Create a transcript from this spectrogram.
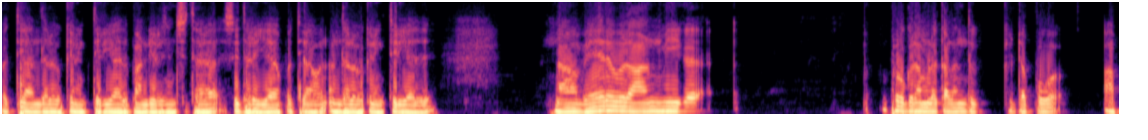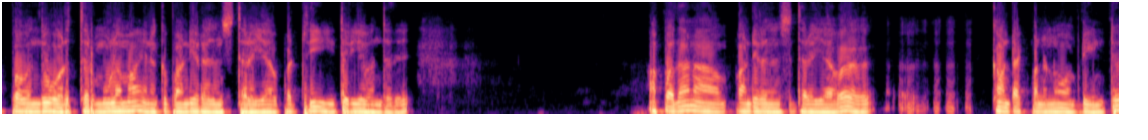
பற்றி அந்த அளவுக்கு எனக்கு தெரியாது. பாண்டியராஜன் சித்தர சித்தர் ஐயாவை பற்றி அந்த அளவுக்கு எனக்கு தெரியாது. நான் வேற ஒரு ஆன்மீக ப்ரோக்ராமில் கலந்துக்கிட்டப்போ அப்போ வந்து ஒருத்தர் மூலமாக எனக்கு பாண்டியராஜன் சித்தரையா பற்றி தெரிய வந்தது. அப்போ தான் நான் பாண்டியராஜன் சித்தரையாவை காண்டாக்ட் பண்ணணும் அப்படின்ட்டு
